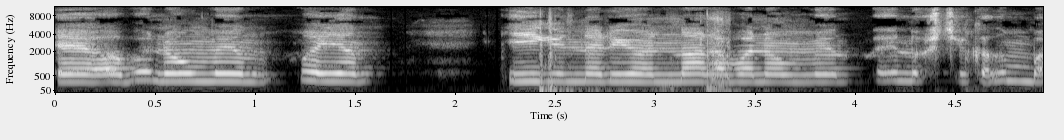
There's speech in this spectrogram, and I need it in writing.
e, abone olmayı unutmayın. İyi günler, iyi günler. Abone olmayı unutmayın. Hoşçakalın. Bye.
